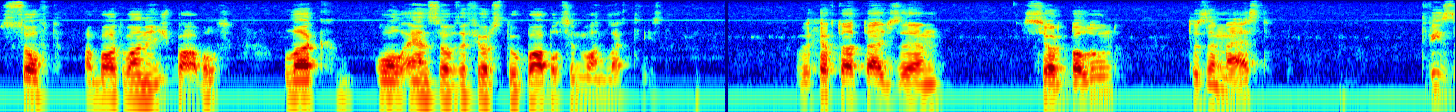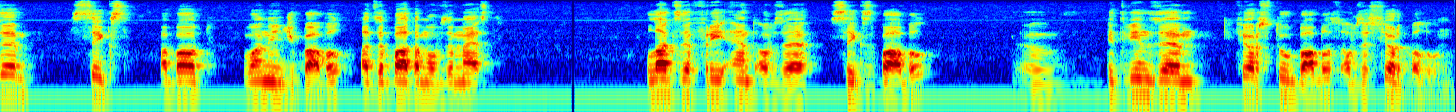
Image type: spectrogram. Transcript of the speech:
soft about 1 inch bubbles. Lock all ends of the first two bubbles in one lock twist. We have to attach the um, third balloon to the mast. Twist the sixth about 1 inch bubble at the bottom of the mast. Lock the free end of the sixth bubble uh, between the um, first two bubbles of the third balloon.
